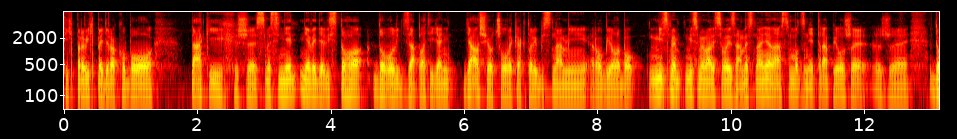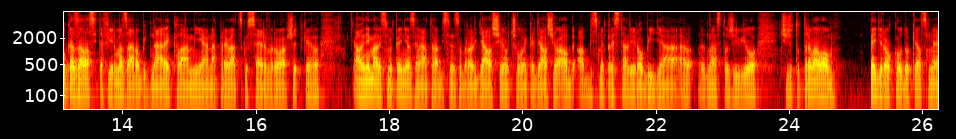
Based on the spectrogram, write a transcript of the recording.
tých prvých 5 rokov bolo takých, že sme si ne, nevedeli z toho dovoliť zaplatiť ani ďalšieho človeka, ktorý by s nami robil, lebo my sme, my sme mali svoje zamestnania, nás to moc netrapilo, že, že dokázala si tá firma zarobiť na reklamy a na prevádzku serverov a všetkého, ale nemali sme peniaze na to, aby sme zobrali ďalšieho človeka, ďalšieho, aby sme prestali robiť a, a nás to živilo. Čiže to trvalo 5 rokov, dokiaľ sme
